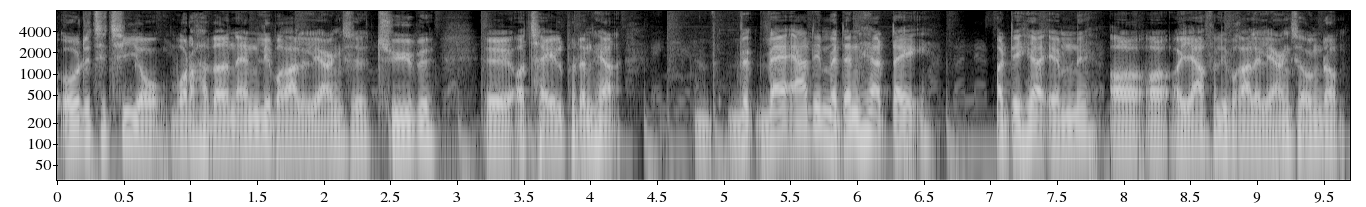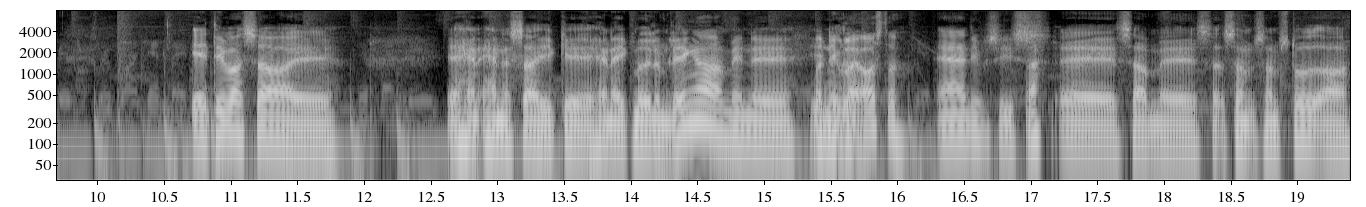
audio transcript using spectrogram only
8-10 år, hvor der har været en anden liberal alliance type øh, at tale på den her. H- hvad er det med den her dag og det her emne, og, og, og jeg for Liberal Alliance Ungdom? Ja, det var så... Øh, ja, han, han, er så ikke, øh, han er ikke medlem længere, men... Øh, Var det Nikolaj Oster? Ja, lige præcis. Ja. Øh, som, øh, som, som stod og,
